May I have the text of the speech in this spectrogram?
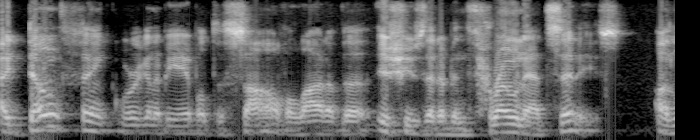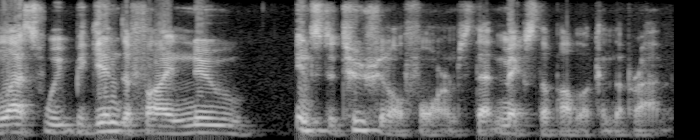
I don't think we're going to be able to solve a lot of the issues that have been thrown at cities unless we begin to find new institutional forms that mix the public and the private.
